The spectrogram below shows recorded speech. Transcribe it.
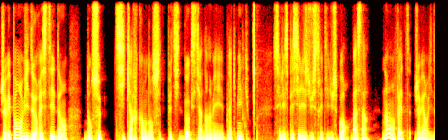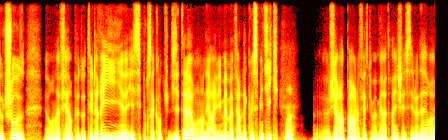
j'avais pas envie de rester dans dans ce petit carcan, dans cette petite box, dire non non mais Black Milk, c'est les spécialistes du street et du sport, basta. Non, en fait, j'avais envie d'autre chose. Euh, On a fait un peu d'hôtellerie, euh, et c'est pour ça, quand tu le disais tout à l'heure, on en est arrivé même à faire de la cosmétique. Ouais. Euh, à part le fait que ma mère ait travaillé chez Lauder, euh,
